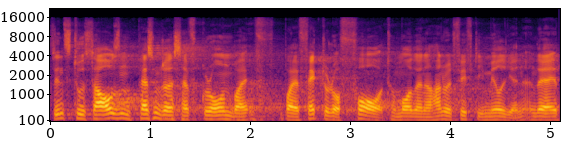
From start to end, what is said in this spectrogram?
Since 2000, passengers have grown by, by a factor of four to more than 150 million, and they're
